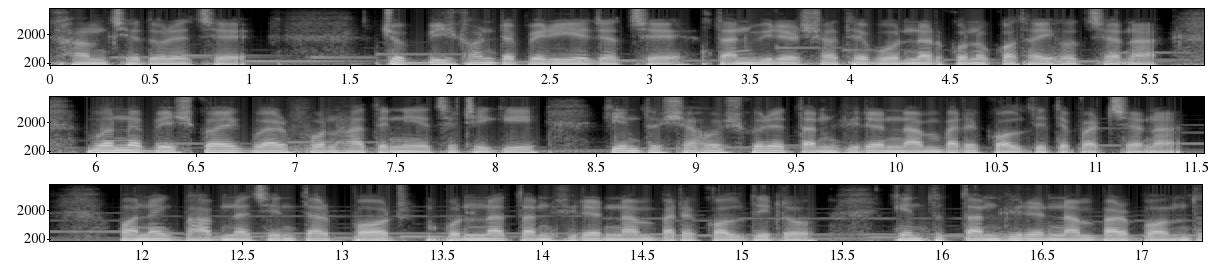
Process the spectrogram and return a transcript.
খামছে ধরেছে। চব্বিশ ঘণ্টা পেরিয়ে যাচ্ছে। তানভীরের সাথে বন্যার কোনো কথাই হচ্ছে না। বন্যা বেশ কয়েকবার ফোন হাতে নিয়েছে ঠিকই, কিন্তু সাহস করে তানভীরের নাম্বারে কল দিতে পারছে না। অনেক ভাবনা চিন্তার পর বন্যা তানভীরের নাম্বারে কল দিল, কিন্তু তানভীরের নাম্বার বন্ধ।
